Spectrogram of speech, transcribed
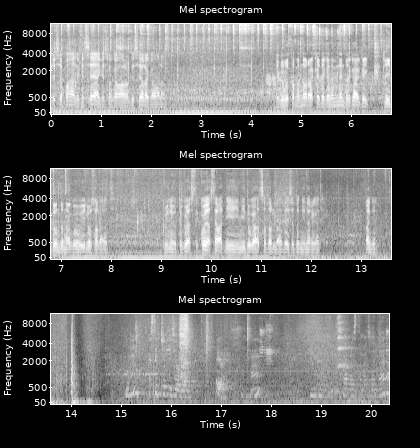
kes jääb vahele, kes ei jää, kes on kavalam, kes ei ole kavalam. ja kui võtame norrakaid, ega nendel ka kõik ei tundu nagu ilus olevat. kui nii võtta, kuidas, kuidas nemad nii, nii tugevad saavad olla, teised on nii nõrgad, on ju? Kas teil tšeki soove on? ei ole. salvestame selle ära.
